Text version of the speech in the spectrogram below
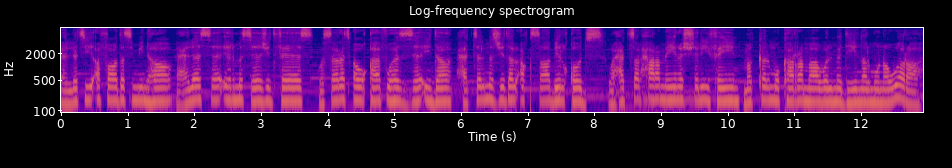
التي أفاضت منها على سائر مساجد فاس وصارت أوقافها الزائدة حتى المسجد الأقصى الأقصى بالقدس وحتى الحرمين الشريفين مكة المكرمة والمدينة المنورة.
